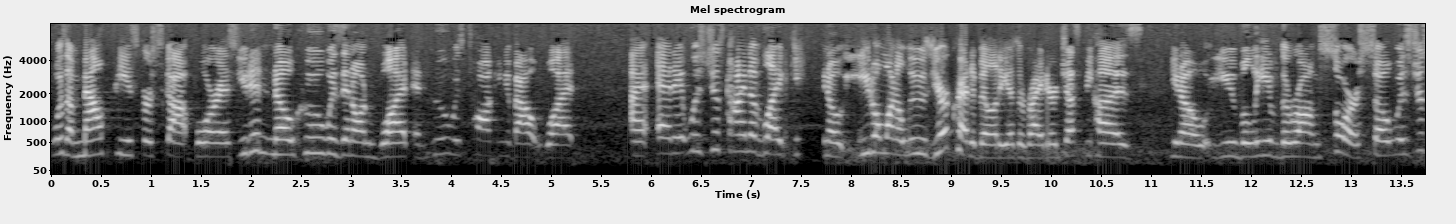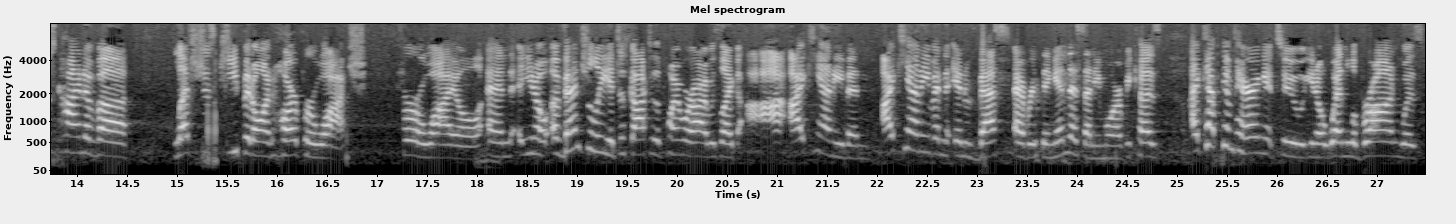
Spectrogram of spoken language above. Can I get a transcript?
was a mouthpiece for Scott Boras. You didn't know who was in on what and who was talking about what. Uh, and it was just kind of like, you know, you don't want to lose your credibility as a writer just because, you know, you believe the wrong source. So it was just kind of a let's just keep it on Harper watch for a while. And, you know, eventually it just got to the point where I was like, I, I can't even, I can't even invest everything in this anymore because I kept comparing it to, you know, when LeBron was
